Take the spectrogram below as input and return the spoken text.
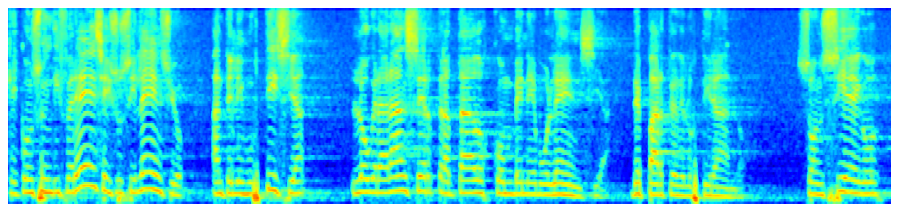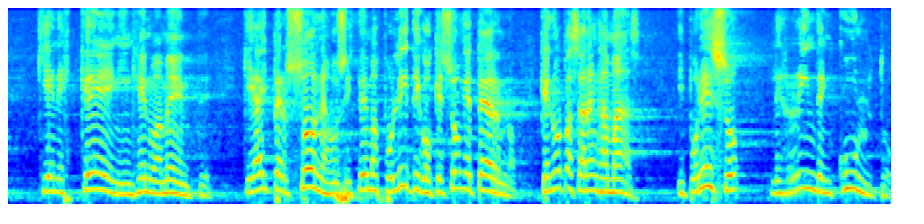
que con su indiferencia y su silencio ante la injusticia lograrán ser tratados con benevolencia de parte de los tiranos. Son ciegos quienes creen ingenuamente que hay personas o sistemas políticos que son eternos, que no pasarán jamás. Y por eso les rinden culto,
